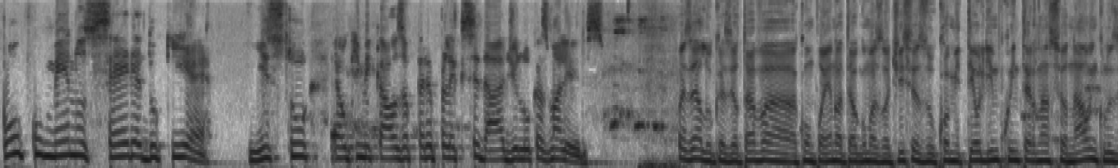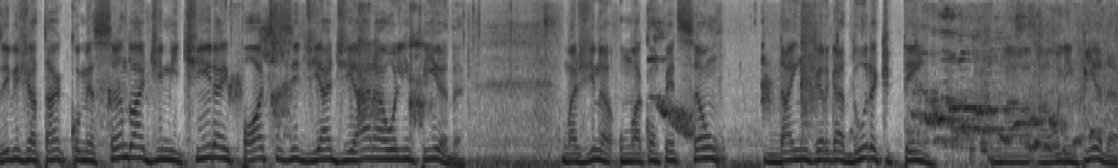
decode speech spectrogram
pouco menos séria do que é. Isto é o que me causa perplexidade, Lucas Malheiros. Pois é, Lucas, eu estava acompanhando até algumas notícias. O Comitê Olímpico Internacional, inclusive, já está começando a admitir a hipótese de adiar a Olimpíada. Imagina uma competição da envergadura que tem a Olimpíada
